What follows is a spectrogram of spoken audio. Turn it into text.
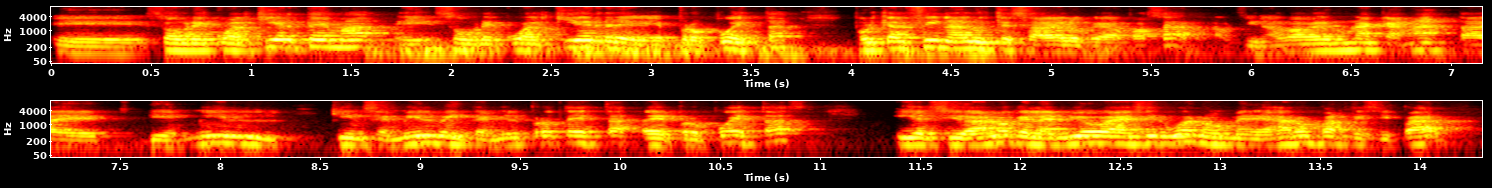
eh, sobre cualquier tema, eh, sobre cualquier eh, propuesta, porque al final usted sabe lo que va a pasar. Al final va a haber una canasta de 10 mil, 15 mil, 20 mil propuestas y el ciudadano que la envió va a decir, bueno, me dejaron participar,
